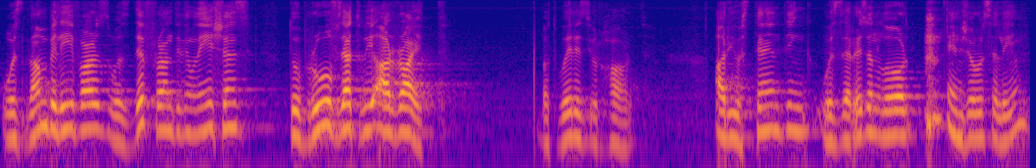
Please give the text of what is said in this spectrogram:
with non believers, with different denominations, to prove that we are right. But where is your heart? Are you standing with the risen Lord in Jerusalem?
